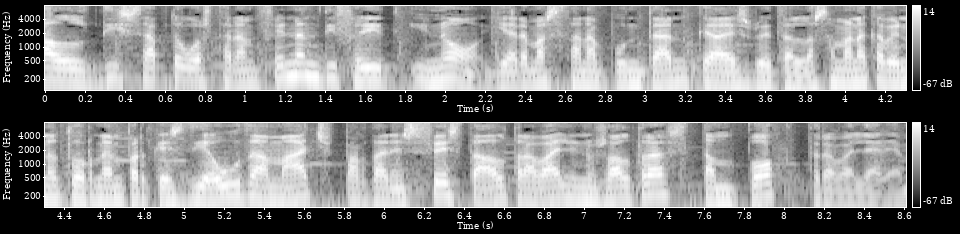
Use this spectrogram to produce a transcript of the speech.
el dissabte ho estaran fent en diferit, i no, i ara m'estan apuntant que és veritat, la setmana que ve no tornem perquè és dia 1 de maig, per tant és festa al treball i nosaltres tampoc treballarem.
